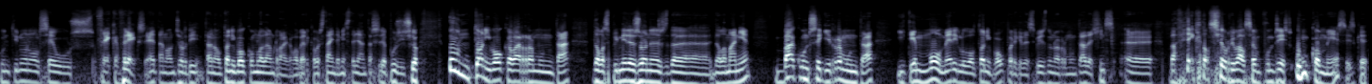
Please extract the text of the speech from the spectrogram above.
continuen els seus freca-frecs, eh? tant, el Jordi, tant el Toni Bou com l'Adam Raga. L'Albert Cabestany també està allà en tercera posició. Un Toni Bou que va remuntar de les primeres zones d'Alemanya, va aconseguir remuntar, i té molt mèrit el del Toni Bou, perquè després d'una remuntada així eh, va fer que el seu rival s'enfonsés un cop més, és que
